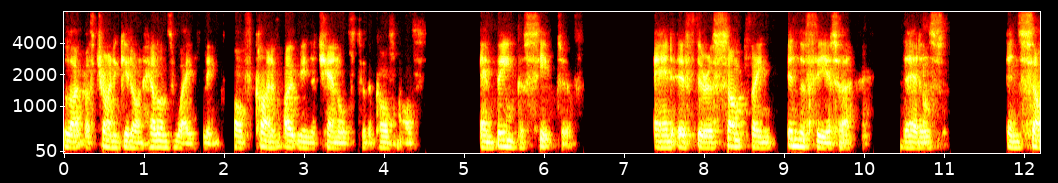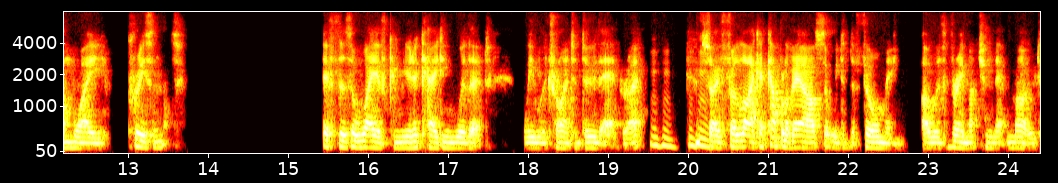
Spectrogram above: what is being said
like I was trying to get on Helen's wavelength of kind of opening the channels to the cosmos and being perceptive. And if there is something in the theatre that is in some way present, if there's a way of communicating with it, we were trying to do that, right? Mhm. Mhm. So for like a couple of hours that we did the filming, I was very much in that mode.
